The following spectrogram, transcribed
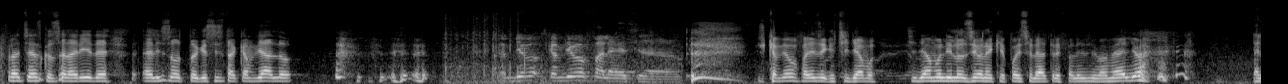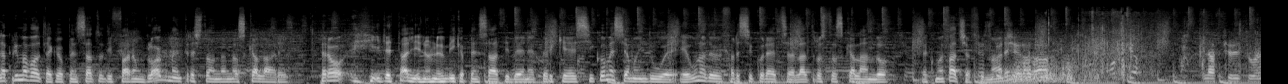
Francesco se la ride, è lì sotto che si sta cambiando. Cambiamo, cambiamo falesia. Cambiamo falesi che ci diamo, ci diamo l'illusione che poi sulle altre falesi va meglio. È la prima volta che ho pensato di fare un vlog mentre sto andando a scalare, però i dettagli non li ho mica pensati bene perché siccome siamo in due e uno deve fare sicurezza e l'altro sta scalando, e come faccio a filmare? La... Fioritura.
